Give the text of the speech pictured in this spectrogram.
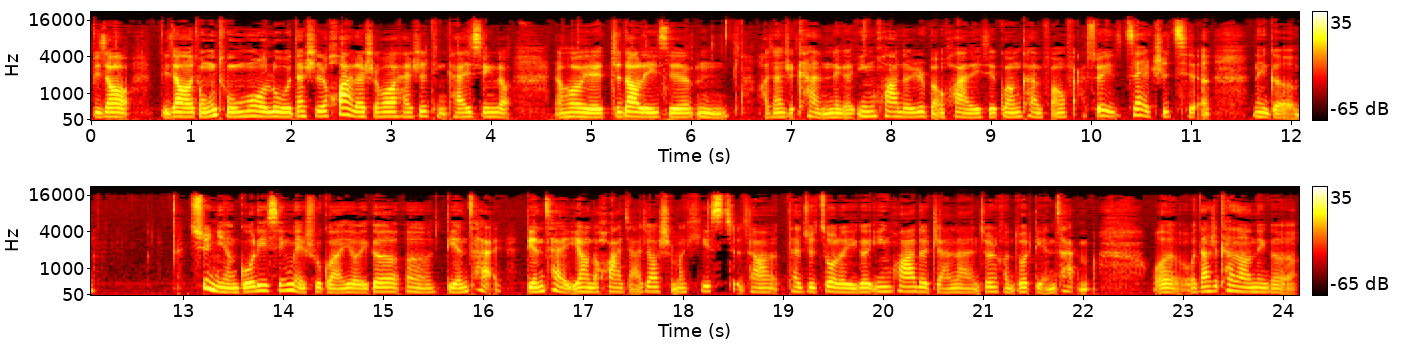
比较比较穷途末路，但是画的时候还是挺开心的。然后也知道了一些，嗯，好像是看那个樱花的日本画的一些观看方法。所以在之前那个。去年国立新美术馆有一个呃点彩点彩一样的画家叫什么 Hist，他他去做了一个樱花的展览，就是很多点彩嘛。我我当时看到那个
